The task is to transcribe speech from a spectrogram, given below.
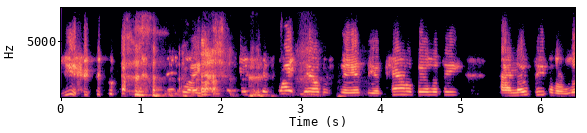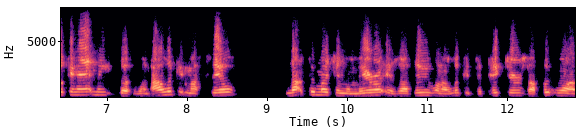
you?" anyway, it's, like Delbert said, the accountability. I know people are looking at me, but when I look at myself, not so much in the mirror as I do when I look at the pictures. I put one, I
